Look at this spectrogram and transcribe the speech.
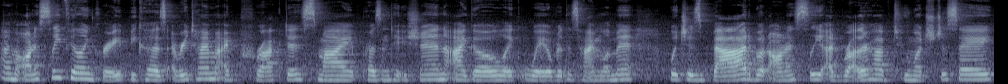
I'm honestly feeling great because every time I practice my presentation, I go like way over the time limit, which is bad, but honestly, I'd rather have too much to say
